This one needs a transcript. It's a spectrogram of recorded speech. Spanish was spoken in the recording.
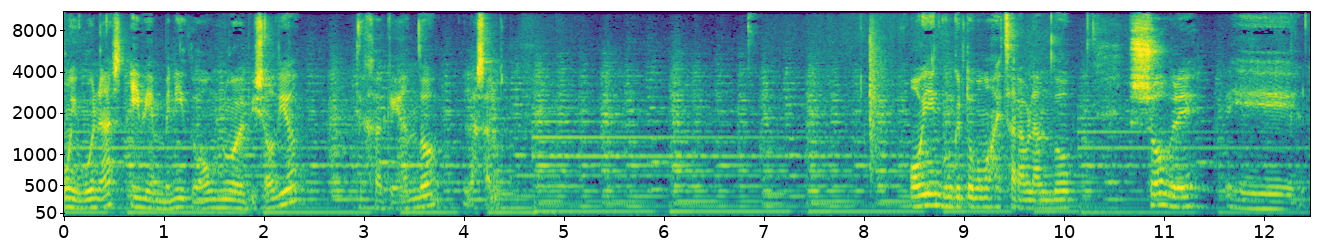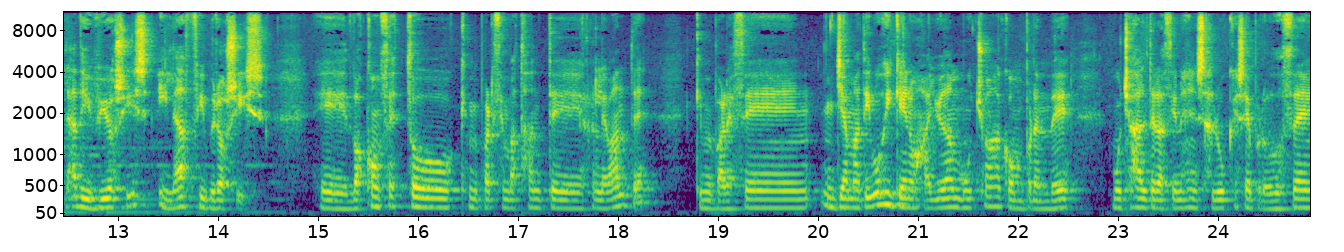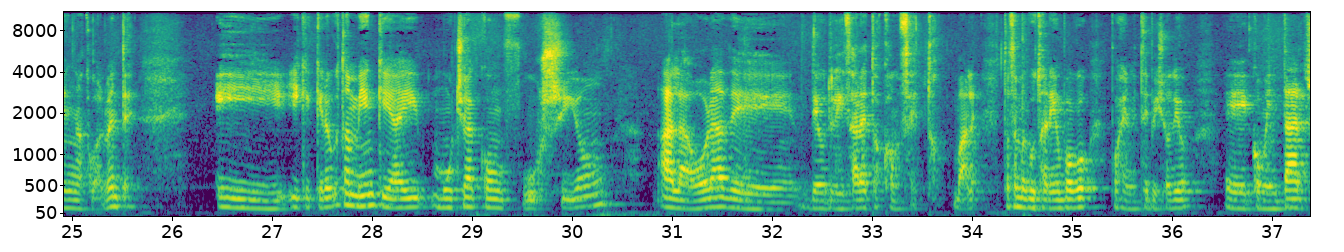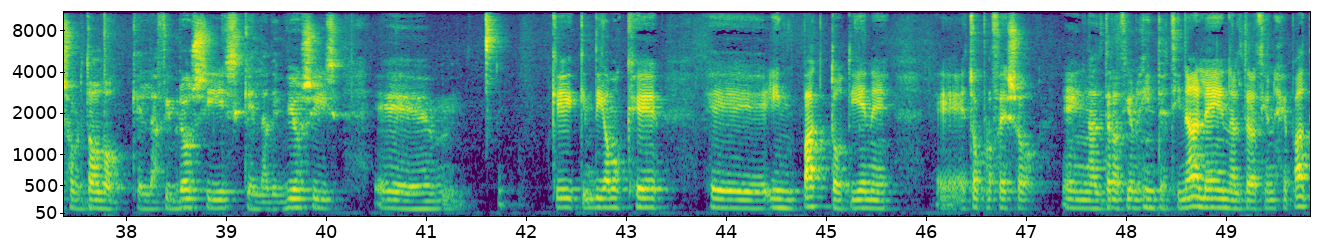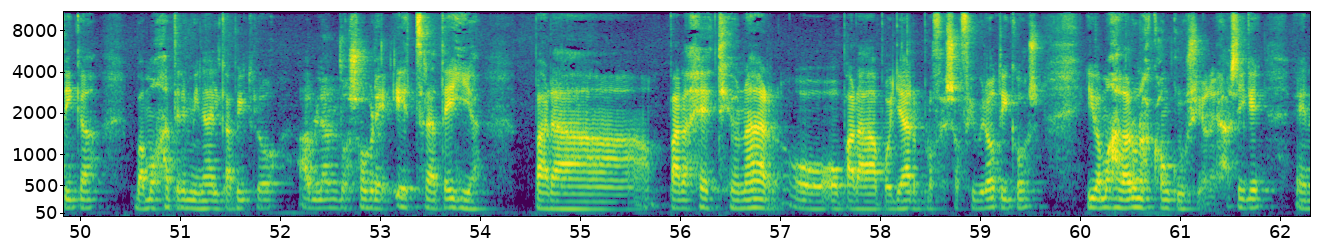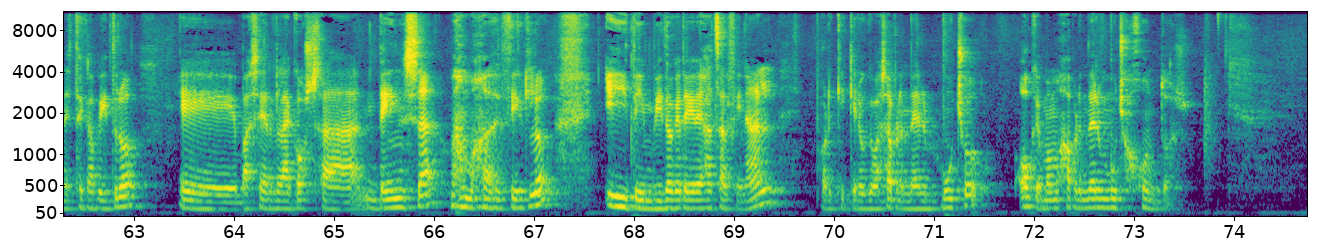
muy buenas y bienvenido a un nuevo episodio de Hackeando la Salud. Hoy en concreto vamos a estar hablando sobre eh, la disbiosis y la fibrosis. Eh, dos conceptos que me parecen bastante relevantes, que me parecen llamativos y que nos ayudan mucho a comprender muchas alteraciones en salud que se producen actualmente. Y, que creo también que hay mucha confusión a la hora de, utilizar estos conceptos, ¿vale? Entonces me gustaría un poco, pues en este episodio, eh, comentar sobre todo qué es la fibrosis, qué es la disbiosis, eh, qué, digamos, qué eh, impacto tiene estos procesos en alteraciones intestinales, en alteraciones hepáticas. Vamos a terminar el capítulo hablando sobre estrategias para, gestionar o, para apoyar procesos fibróticos y vamos a dar unas conclusiones. Así que en este capítulo eh, va a ser la cosa densa, vamos a decirlo, y te invito a que te quedes hasta el final porque creo que vas a aprender mucho o que vamos a aprender mucho juntos.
